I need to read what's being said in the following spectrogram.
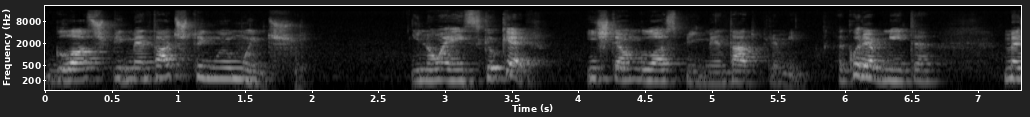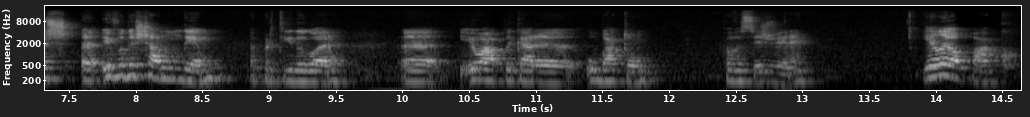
glosses pigmentados tenho eu muitos. E não é isso que eu quero. Isto é um gloss pigmentado para mim. A cor é bonita, mas uh, eu vou deixar um demo, a partir de agora, uh, eu a aplicar uh, o batom, para vocês verem. Ele é opaco,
